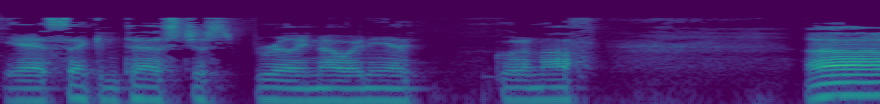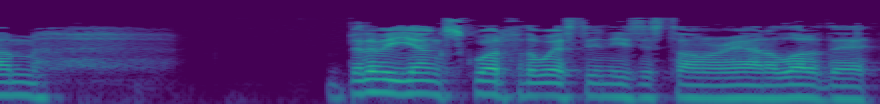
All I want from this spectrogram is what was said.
yeah, second Test just really nowhere near good enough. Um, bit of a young squad for the West Indies this time around. A lot of their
